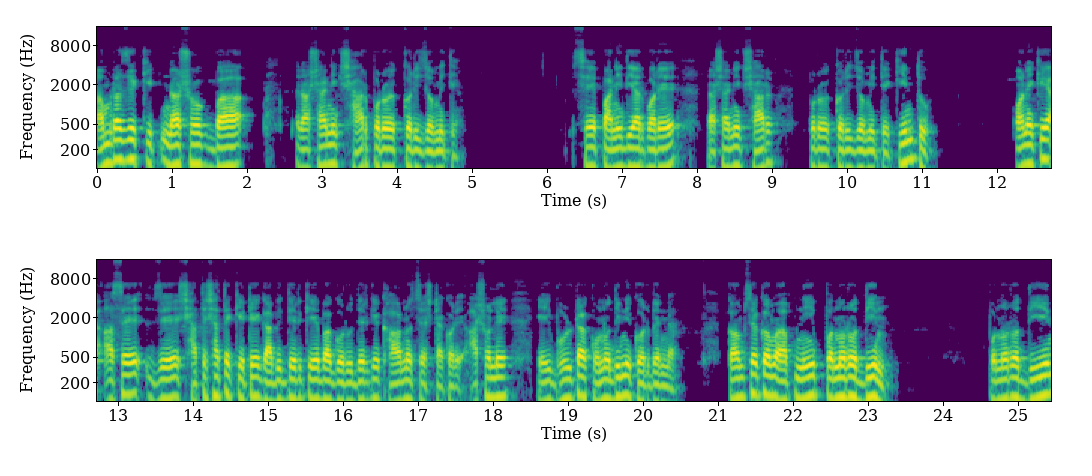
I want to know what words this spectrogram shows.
আমরা যে কীটনাশক বা রাসায়নিক সার প্রয়োগ করি জমিতে, সে পানি দেওয়ার পরে রাসায়নিক সার প্রয়োগ করি জমিতে। কিন্তু অনেকে আছে যে সাথে সাথে কেটে গাভীদেরকে বা গরুদেরকে খাওয়ানোর চেষ্টা করে। আসলে এই ভুলটা কোনো দিনই করবেন না। কমসে কম আপনি পনেরো দিন পনেরো দিন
